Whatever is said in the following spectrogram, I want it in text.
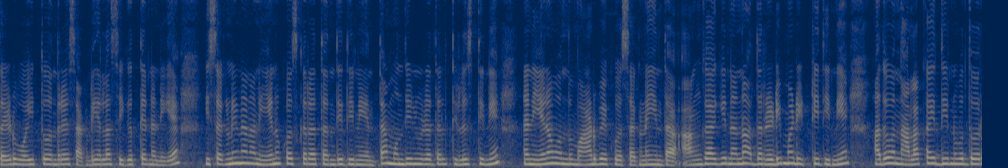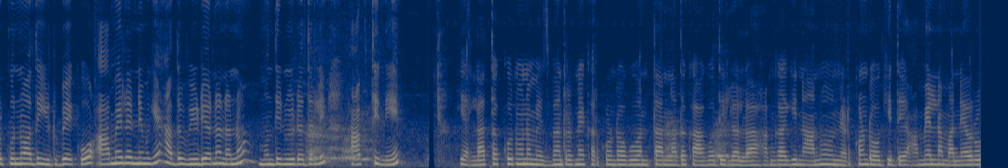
ಸೈಡ್ ಹೋಯ್ತು ಅಂದರೆ ಸಗಣಿ ಎಲ್ಲ ಸಿಗುತ್ತೆ ನನಗೆ. ಈ ಸಗಣಿನ ನಾನು ಏನಕ್ಕೋಸ್ಕರ ತಂದಿದ್ದೀನಿ ಅಂತ ಮುಂದಿನ ವಿಡಿಯೋದಲ್ಲಿ ತಿಳಿಸ್ತೀನಿ. ನಾನು ಏನೋ ಒಂದು ಮಾಡಬೇಕು ಸಗಣಿಯಿಂದ. ಹಂಗಾಗಿ ನಾನು ಅದು ರೆಡಿ ಮಾಡಿ ಇಟ್ಟಿದ್ದೀನಿ. ಅದು ಒಂದು ನಾಲ್ಕೈದು ದಿನದವರೆಗೂ ಅದು ಇಡಬೇಕು. ಆಮೇಲೆ ನಿಮಗೆ ಅದು ವಿಡಿಯೋನ ನಾನು ಮುಂದಿನ ವಿಡಿಯೋದಲ್ಲಿ ಹಾಕ್ತೀನಿ. ಎಲ್ಲ ತಕ್ಕೂ ನಮ್ಮ ಯಜಮಾನ್ರನ್ನೇ ಕರ್ಕೊಂಡೋಗು ಅಂತ ಅನ್ನೋದಕ್ಕೆ ಆಗೋದಿಲ್ಲಲ್ಲ. ಹಾಗಾಗಿ ನಾನು ನಡ್ಕೊಂಡು ಹೋಗಿದ್ದೆ. ಆಮೇಲೆ ನಮ್ಮ ಮನೆಯವರು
